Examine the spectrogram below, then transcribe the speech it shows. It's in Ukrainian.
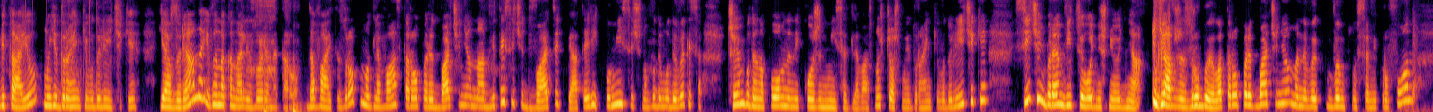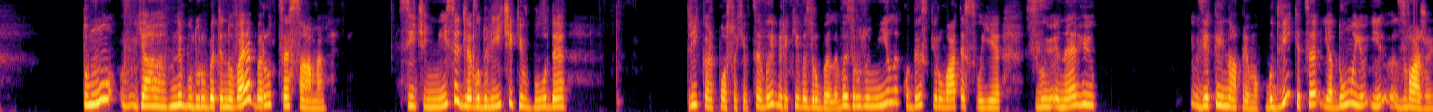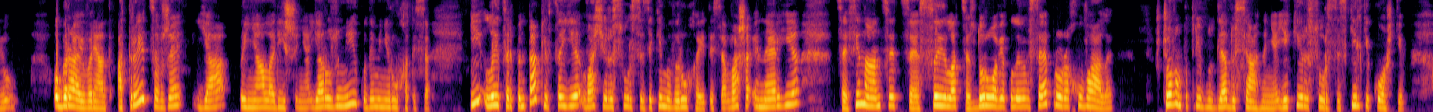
Вітаю, мої дорогенькі водолійчики! Я Зоряна і ви на каналі Зоряне Таро. Давайте зробимо для вас таро передбачення на 2025 рік. Помісячно будемо дивитися, чим буде наповнений кожен місяць для вас. Ну що ж, мої дорогенькі водолійчики, січень беремо від сьогоднішнього дня. Я вже зробила таро передбачення, в мене вимкнувся мікрофон. Тому я не буду робити нове, беру це саме січень місяць для водолійчиків буде трійка посухів. Це вибір, який ви зробили. Ви зрозуміли, куди скерувати своє, свою енергію, в який напрямок. Бо двійки це, я думаю, і зважую, обираю варіант. А три це вже я прийняла рішення. Я розумію, куди мені рухатися. І лицар Пентаклів це є ваші ресурси, з якими ви рухаєтеся, ваша енергія, це фінанси, це сила, це здоров'я, коли ви все прорахували, що вам потрібно для досягнення, які ресурси, скільки коштів.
